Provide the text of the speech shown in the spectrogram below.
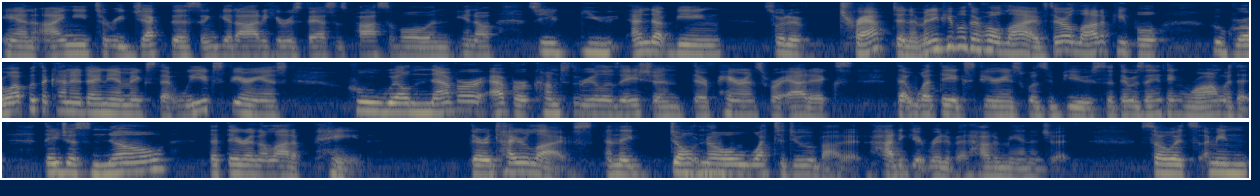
and I need to reject this and get out of here as fast as possible. And, you know, so you, you end up being sort of trapped in it. Many people their whole lives. There are a lot of people who grow up with the kind of dynamics that we experience who will never ever come to the realization their parents were addicts that what they experienced was abuse, that there was anything wrong with it. They just know that they're in a lot of pain their entire lives and they don't mm-hmm. know what to do about it, how to get rid of it, how to manage it. So it's, I mean,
